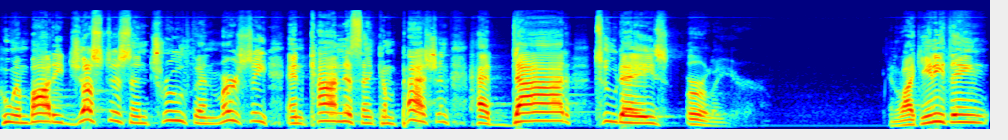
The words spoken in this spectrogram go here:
who embodied justice and truth and mercy and kindness and compassion, had died two days earlier. And like anything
